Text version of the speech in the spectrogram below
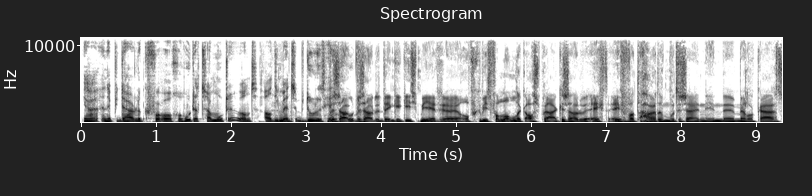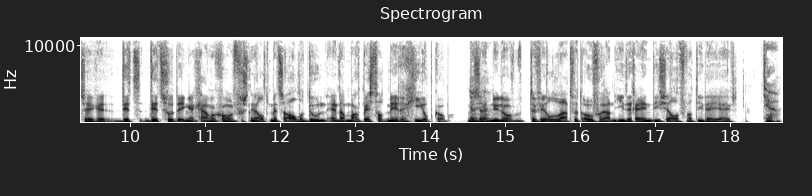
Ja, en heb je duidelijk voor ogen hoe dat zou moeten? Want al die mensen bedoelen het heel we goed. We zouden denk ik iets meer uh, op gebied van landelijke afspraken... zouden we echt even wat harder moeten zijn in uh, met elkaar te zeggen... Dit, dit soort dingen gaan we gewoon versneld met z'n allen doen... en dan mag best wat meer regie opkomen. We zijn nu nog te veel, laten we het over aan iedereen die zelf wat ideeën heeft. Ja.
